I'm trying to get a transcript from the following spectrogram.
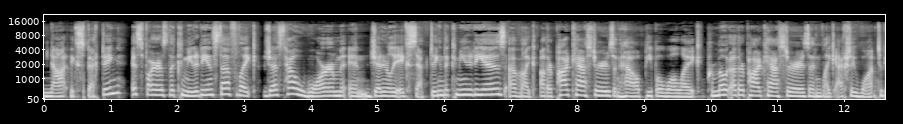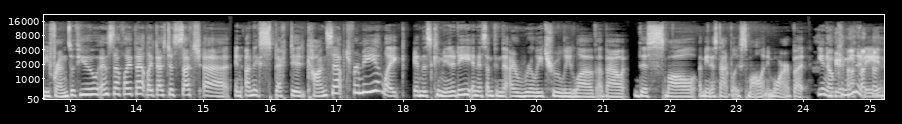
not expecting as far as the community and stuff, like just how warm and generally accepting the community is of like other podcasters and how people will like promote other podcasters and like actually want to be friends with you and stuff like that. Like that's just such a, an unexpected concept for me, like in this community. And it's something that I really truly love about this small, I mean, it's not really small anymore, but you know, community.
